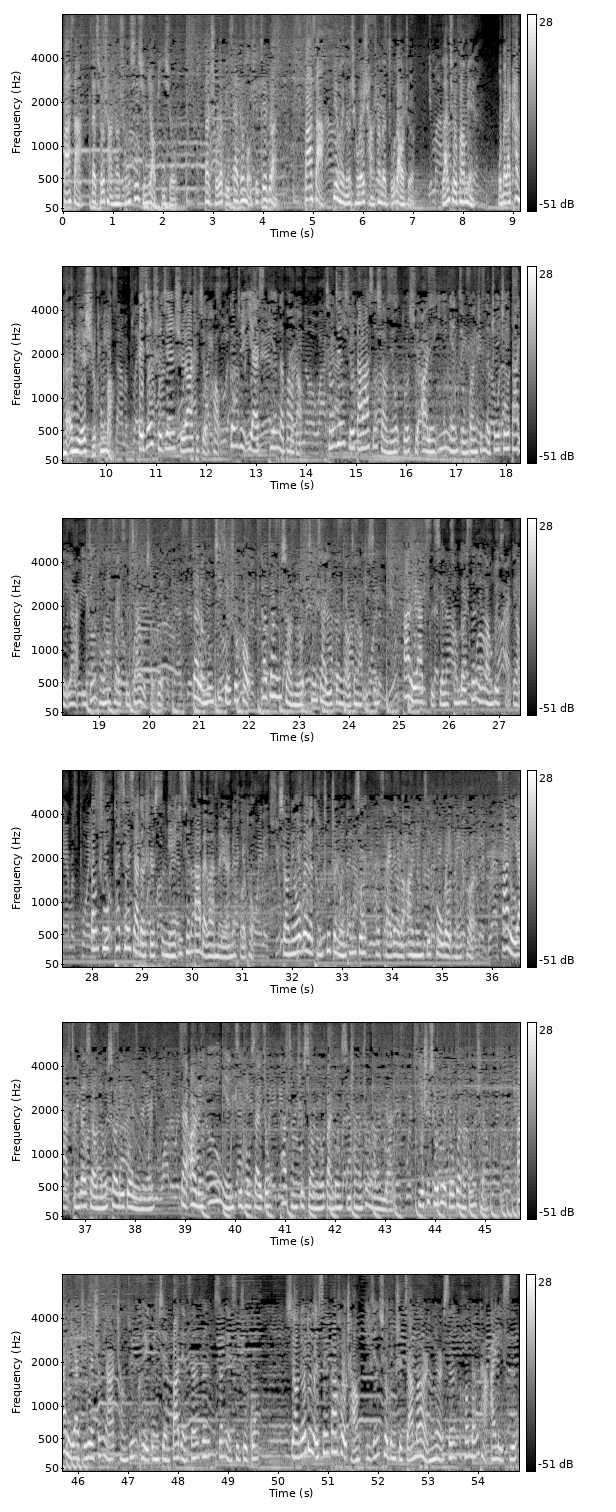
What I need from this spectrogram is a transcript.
巴萨在球场上重新寻找皮球，但除了比赛中某些阶段，巴萨并未能成为场上的主导者。篮球方面。我们来看看 NBA 时空吧。北京时间十月二十九号，根据 ESPN 的报道，曾经随达拉斯小牛夺取二零一一年总冠军的 JJ 巴里亚已经同意再次加入球队。在冷冻期结束后，他将与小牛签下一份老将底薪。巴里亚此前曾被森林狼队裁掉，当初他签下的是四年一千八百万美元的合同。小牛为了腾出阵容空间，还裁掉了二年级后卫梅克尔。巴里亚曾在小牛效力过五年，在二零一一年季后赛中，他曾是小牛板凳席上的重要一员，也是球队夺冠的功臣。巴里亚职业生涯场均可以贡献八点三分、三点四助攻。小牛队的先发后场已经确定是贾马尔·尼尔森和蒙塔·埃利斯，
